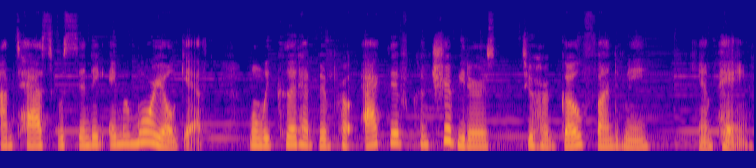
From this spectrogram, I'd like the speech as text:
I'm tasked with sending a memorial gift when we could have been proactive contributors to her GoFundMe campaign.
